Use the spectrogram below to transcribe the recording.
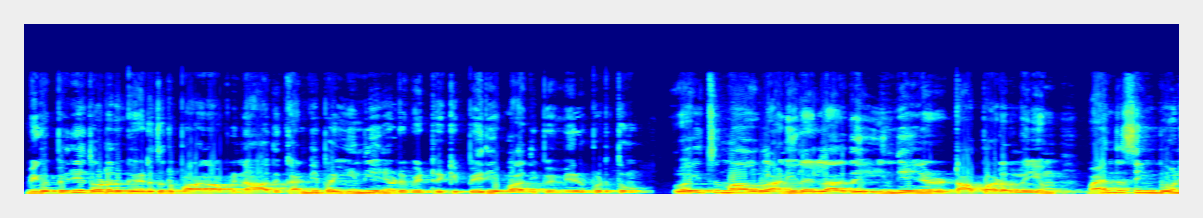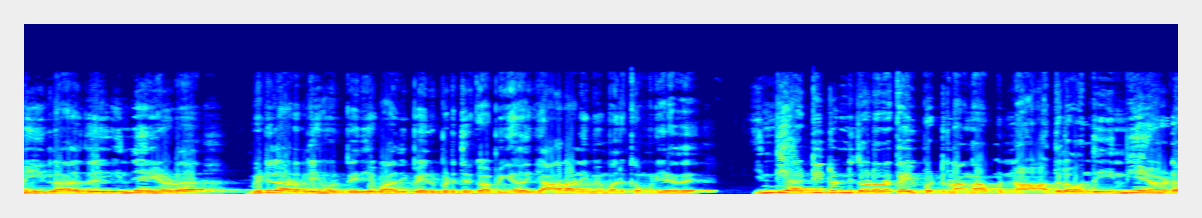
மிகப்பெரிய தொடருக்கு எடுத்துட்டு போனாங்க அப்படின்னா அது கண்டிப்பாக இந்திய அணியோட வெற்றிக்கு பெரிய பாதிப்பை ஏற்படுத்தும். ரோஹித் சர்மா அவர்கள் அணியில் இல்லாதது இந்திய அணியோட டாப் ஆர்டர்லையும் மகேந்திர சிங் தோனி இல்லாதது இந்திய அணியோட மிடில் ஆர்டர்லையும் ஒரு பெரிய பாதிப்பை ஏற்படுத்திருக்கு அப்படிங்கிறத யாராலையுமே மறுக்க முடியாது. இந்தியா டி டுவெண்ட்டி தொடரை கைப்பற்றினாங்க அப்படின்னா அதில் வந்து இந்தியாவோட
